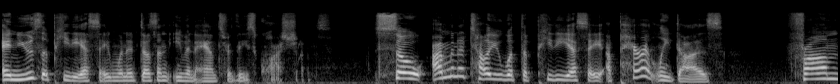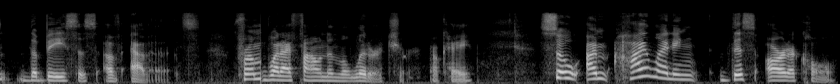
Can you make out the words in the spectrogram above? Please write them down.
and use the PDSA when it doesn't even answer these questions? So, I'm going to tell you what the PDSA apparently does from the basis of evidence, from what I found in the literature. Okay. So, I'm highlighting this article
